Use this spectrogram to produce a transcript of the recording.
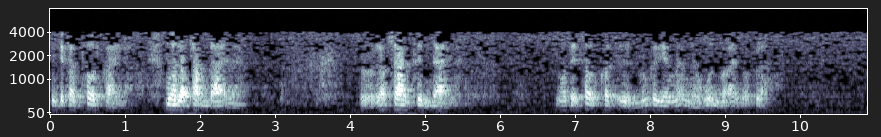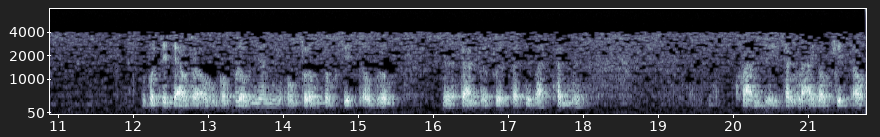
มันจะต้องโทษใครล่ะเมื่อเราทำได้แล้วเราสร้างขึ้นได้เราไปโทษคนอื่นมันก็ยังนั่นหนาวุ่นวายกับเราพระพุทธเจ้าพระองค์อบรมอยังอบรมลูกศิษย์อบรมการประพฤติปฏิบัติท่านความดีทั้งหลายเราคิดออก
